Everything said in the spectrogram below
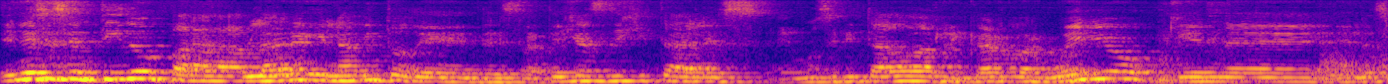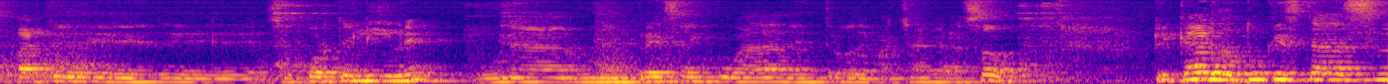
En ese sentido, para hablar en el ámbito de, estrategias digitales, hemos invitado a Ricardo Argüello, quien eh, es parte de, Soporte Libre, una, empresa incubada dentro de Machanga Ricardo, tú que estás eh,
